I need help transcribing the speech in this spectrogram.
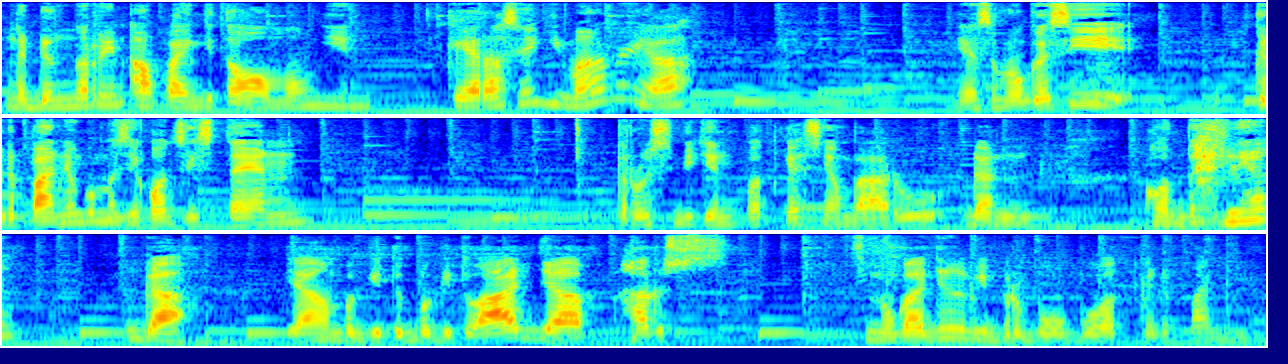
ngedengerin apa yang kita omongin. Kayak rasanya gimana ya? Ya semoga sih ke depannya gue masih konsisten terus bikin podcast yang baru dan kontennya nggak yang begitu-begitu aja. Harus semoga aja lebih berbobot ke depannya.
